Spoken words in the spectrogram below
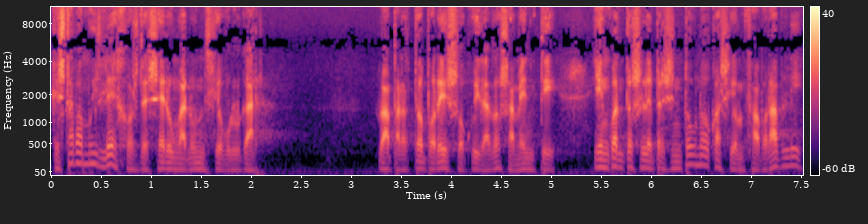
que estaba muy lejos de ser un anuncio vulgar. Lo apartó por eso cuidadosamente y en cuanto se le presentó una ocasión favorable,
